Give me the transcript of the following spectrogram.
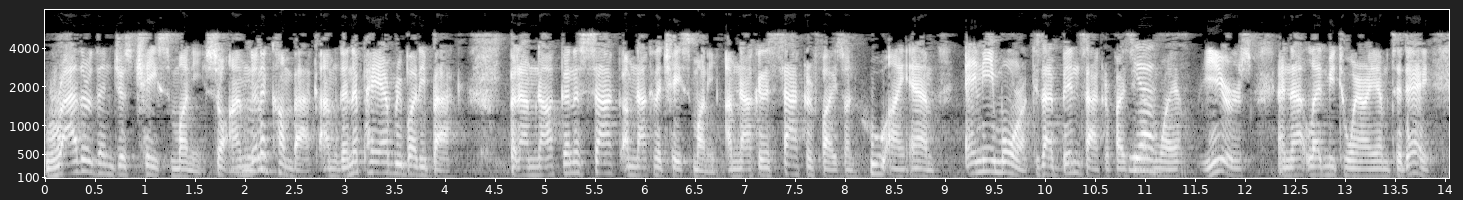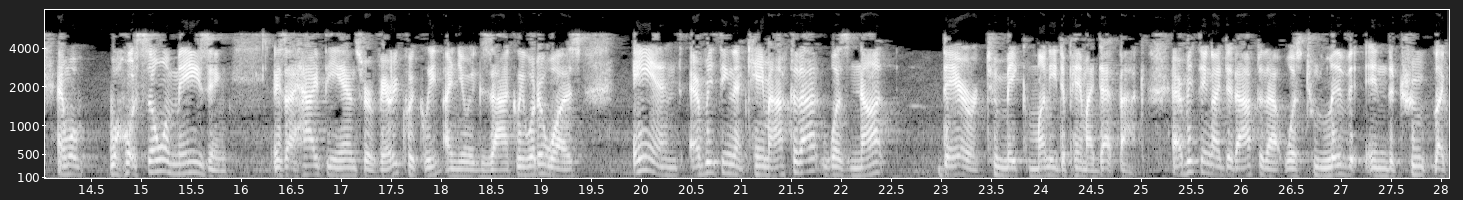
rather than just chase money. So I'm mm-hmm. going to come back. I'm going to pay everybody back, but I'm not going to sac I'm not going to chase money. I'm not going to sacrifice on who I am anymore because I've been sacrificing yes. on who I am for years and that led me to where I am today. And what what was so amazing is I had the answer very quickly. I knew exactly what it was and everything that came after that was not there to make money to pay my debt back. Everything I did after that was to live in the true, like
